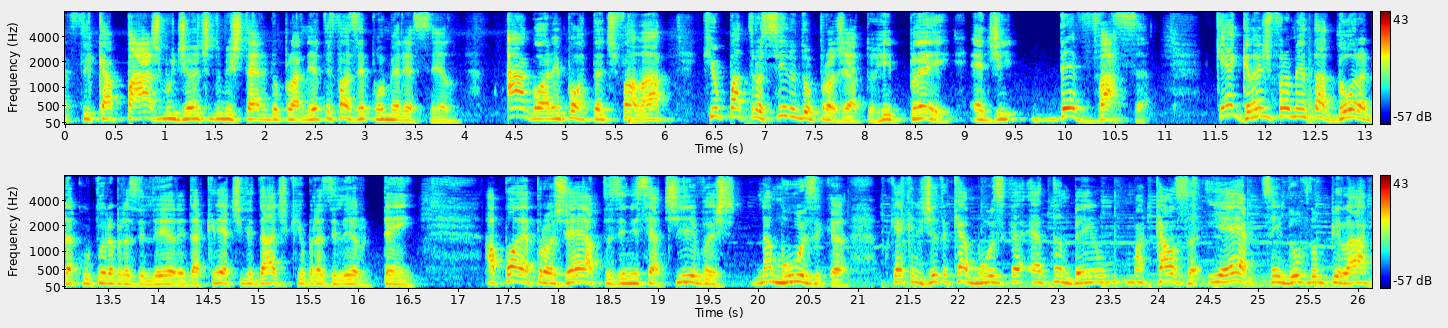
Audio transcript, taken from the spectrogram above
é, ficar pasmo diante do mistério do planeta e fazer por merecê-lo. Agora é importante falar que o patrocínio do projeto Replay é de Devassa, que é grande fomentadora da cultura brasileira e da criatividade que o brasileiro tem. Apoia projetos, iniciativas na música, que acredita que a música é também uma causa e é, sem dúvida, um pilar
